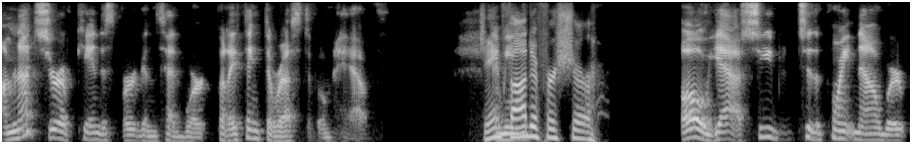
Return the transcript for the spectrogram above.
I'm not sure if Candice Bergen's had work, but I think the rest of them have. Jane mean- Fonda for sure. Oh yeah, she to the point now where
